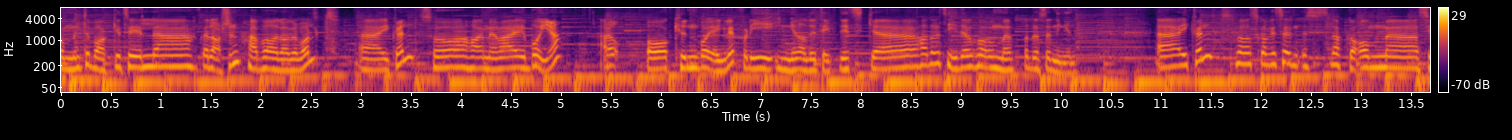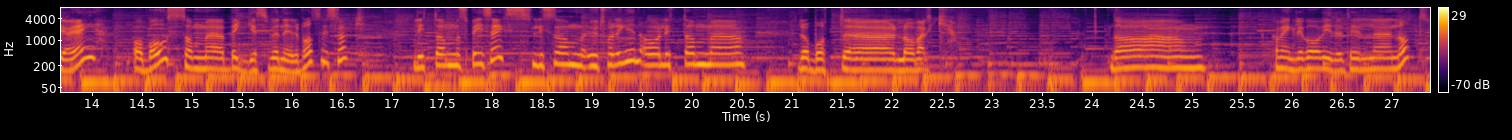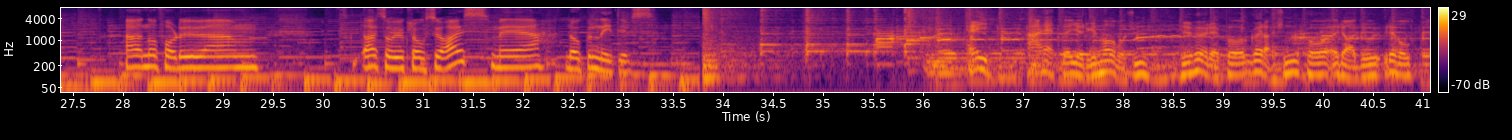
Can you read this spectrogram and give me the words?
Velkommen tilbake til eh, Garasjen her på Radio Volt. Eh, I kveld så har jeg med meg Boje. Hallo. Og kun Boje, egentlig, fordi ingen av de teknisk eh, hadde tid til å komme på den sendingen. I kveld så skal vi snakke om CIA og Bose, som begge spionerer på oss, visstnok. Litt om SpaceX, litt om utfordringer, og litt om robotlovverk. da kan vi egentlig gå videre til en låt. Nå får du um, I Saw You Close Your Eyes med Local Natives. Hei, jeg heter Jørgen Halvorsen. Du hører på Garasjen på Radio Revolt.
